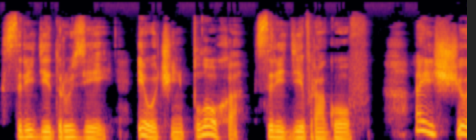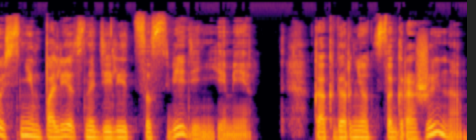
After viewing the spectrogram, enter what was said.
среди друзей и очень плохо среди врагов. А еще с ним полезно делиться сведениями. Как вернется Гражина,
